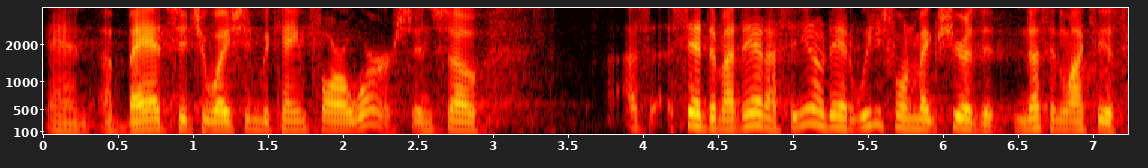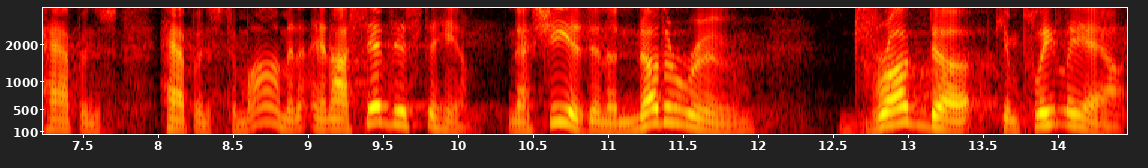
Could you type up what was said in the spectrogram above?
And a bad situation became far worse. And so I said to my dad, I said, you know, Dad, we just want to make sure that nothing like this happens, happens to mom. And, and I said this to him. Now, she is in another room, drugged up, completely out.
